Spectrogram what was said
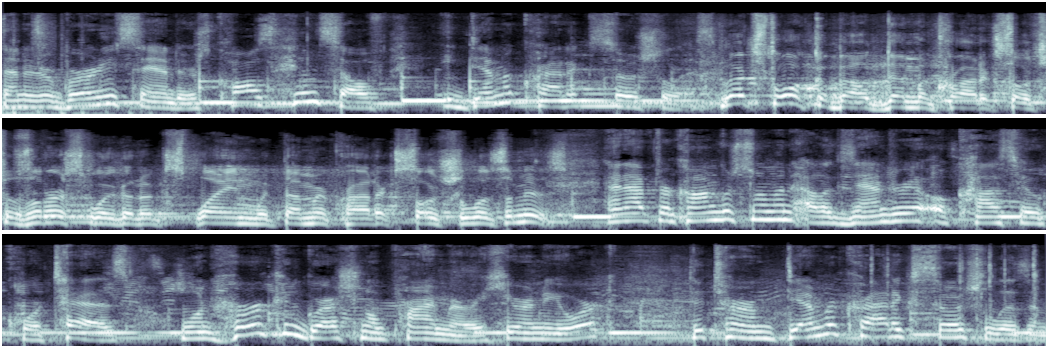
Senator Bernie Sanders calls himself a democratic socialist. Let's talk about democratic socialism. First, we're going to explain what democratic socialism is. And after Congresswoman Alexandria Ocasio Cortez won her congressional primary here in New York, the term democratic socialism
